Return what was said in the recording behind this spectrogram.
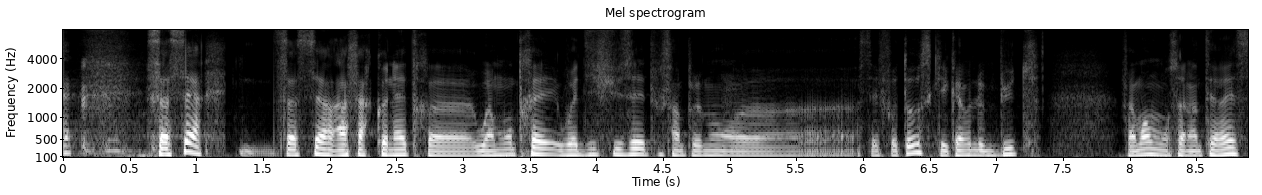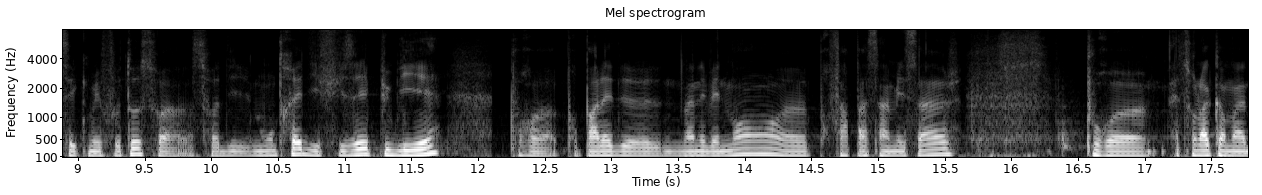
ça sert, ça sert à faire connaître euh, ou à montrer ou à diffuser tout simplement euh, ces photos, ce qui est quand même le but. Enfin moi, mon seul intérêt, c'est que mes photos soient, soient montrées, diffusées, publiées pour, euh, pour parler d'un événement, euh, pour faire passer un message. Pour, euh, elles sont là comme un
